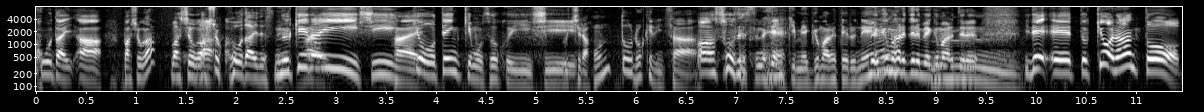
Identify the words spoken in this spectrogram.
広大あ場所が？場所が。場所広大ですね。抜けがい、いい。し、はい。今日お天気もすごくいいし。うちら本当ロケにさあそうですね。天気恵まれてるね。恵まれてる恵まれてる。うん。でえーっと今日はなんと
